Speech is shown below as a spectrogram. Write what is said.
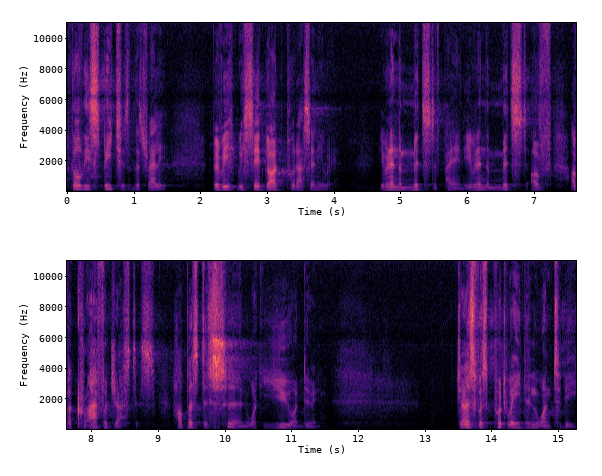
with all these speeches at this rally. But we, we said, God, put us anywhere, even in the midst of pain, even in the midst of, of a cry for justice. Help us discern what you are doing. Joseph was put where he didn't want to be.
